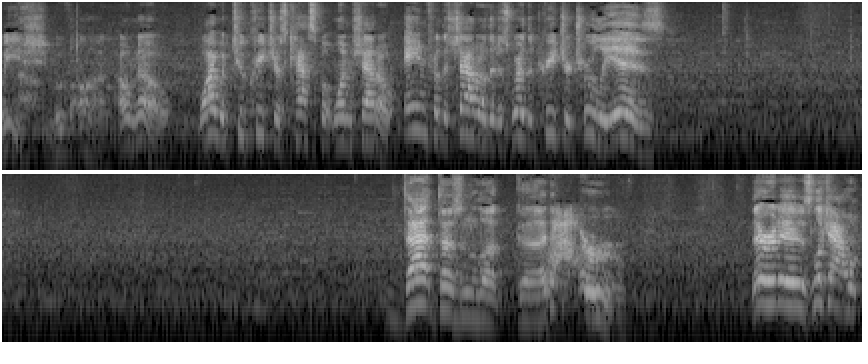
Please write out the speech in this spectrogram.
Weesh, Oh. move on. Oh no. Why would two creatures cast but one shadow? Aim for the shadow that is where the creature truly is. That doesn't look good. Rawr. There it is. Look out.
